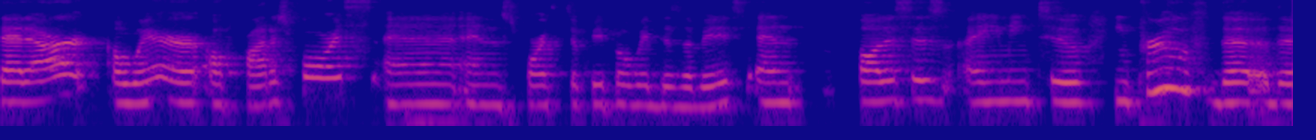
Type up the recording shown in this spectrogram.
that are aware of para sports and, and sports to people with disabilities and policies aiming to improve the, the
